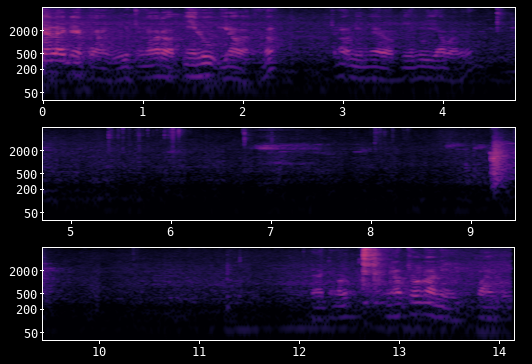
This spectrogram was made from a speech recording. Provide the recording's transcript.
ချက်လိုက်တဲ့ကွာကိုကျွန်တော်တော့ပြင်လို့ရပါတယ်နော်ကျွန်တော်အနေနဲ့တော့ပြင်လို့ရပါတယ် ကျွန်တော်တို့နောက်ကျောကနေကွာကို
